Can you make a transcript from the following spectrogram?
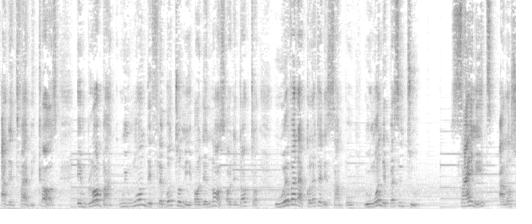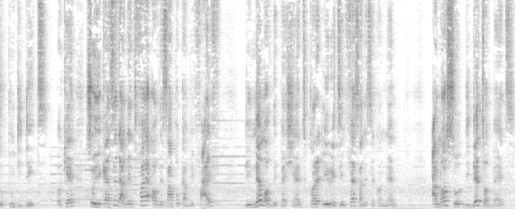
identifier because in blood bank we want the phlebotomy or the nurse or the doctor, whoever that collected the sample, we want the person to sign it and also put the date. Okay, so you can say the identifier of the sample can be five, the name of the patient, correctly written first and the second name, and also the date of birth,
